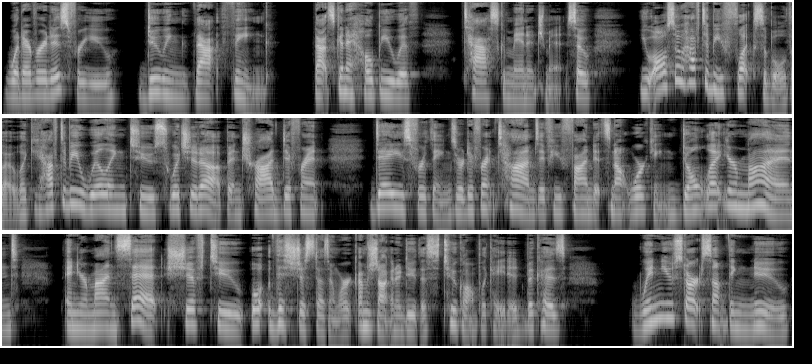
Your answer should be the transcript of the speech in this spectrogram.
whatever it is for you, doing that thing. That's going to help you with task management. So you also have to be flexible though. Like you have to be willing to switch it up and try different days for things or different times if you find it's not working. Don't let your mind and your mindset shift to, well, this just doesn't work. I'm just not going to do this. Too complicated because when you start something new,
